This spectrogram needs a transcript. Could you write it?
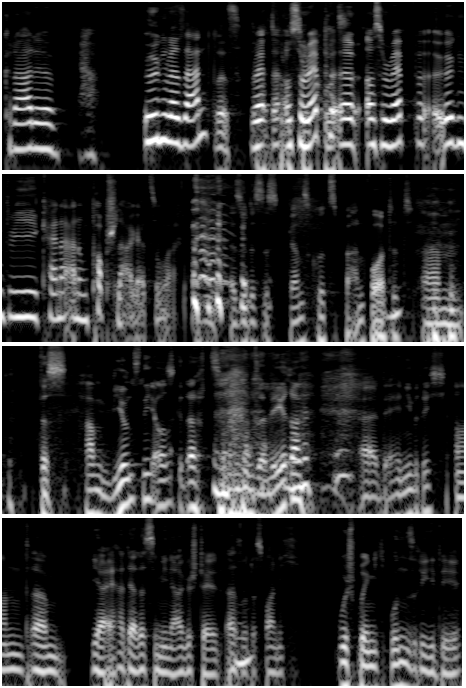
gerade ja, irgendwas anderes? Rap, aus, Rap, äh, aus Rap irgendwie, keine Ahnung, Popschlager zu machen. Also das ist ganz kurz beantwortet. ähm, das haben wir uns nicht ausgedacht, sondern unser Lehrer, äh, der Herr Niedrich. Und ähm, ja, er hat ja das Seminar gestellt. Also mhm. das war nicht ursprünglich unsere Idee.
